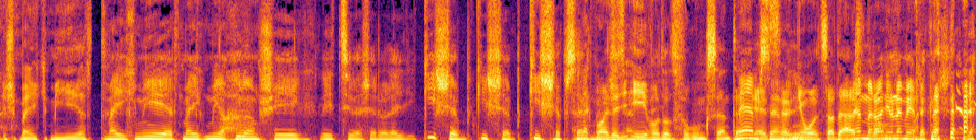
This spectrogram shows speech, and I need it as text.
És melyik miért? melyik miért, melyik mi a különbség, légy szíves erről egy kisebb, kisebb, kisebb ennek szegmens. majd egy szent- évadot fogunk szentelni. nem egyszer szenvedünk. nyolc adásban. Nem, mert annyira nem érdekes. De,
